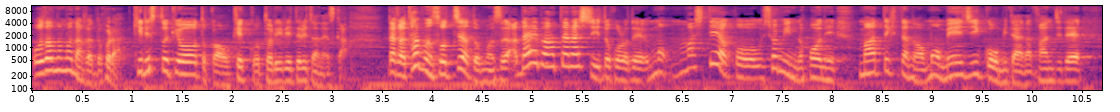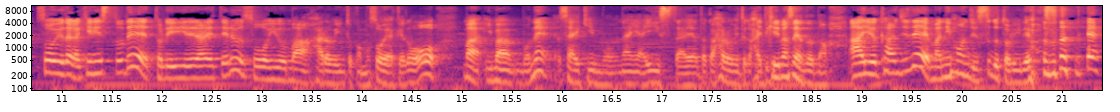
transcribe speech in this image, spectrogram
織田信長ってほらキリスト教とかを結構取り入れてるじゃないですか。だから多分そっちだと思うんですだいぶ新しいところでもましてやこう庶民の方に回ってきたのはもう明治以降みたいな感じでそういうだからキリストで取り入れられてるそういうまあハロウィンとかもそうやけど、まあ、今もね最近もなんやイースターやとかハロウィンとか入ってきませんどんどんああいう感じで、まあ、日本人すぐ取り入れますんで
